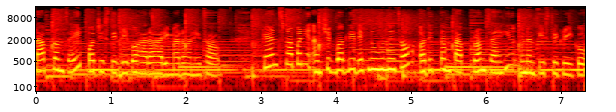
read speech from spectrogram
तापक्रम चाहिँ पच्चिस डिग्रीको हाराहारीमा रहनेछ। क्यान्समा पनि आंशिक बदली देख्नुहुनेछ। अधिकतम तापक्रम चाहिँ उन्तिस डिग्रीको।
